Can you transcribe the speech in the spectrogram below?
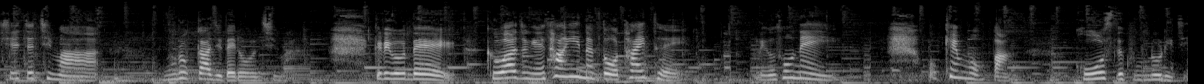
실제 치마 무릎까지 내려온 치마. 그리고 근데 그 와중에 상의는 또 타이트해. 그리고 손에 포켓몬빵. 고오스 국룰이지.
